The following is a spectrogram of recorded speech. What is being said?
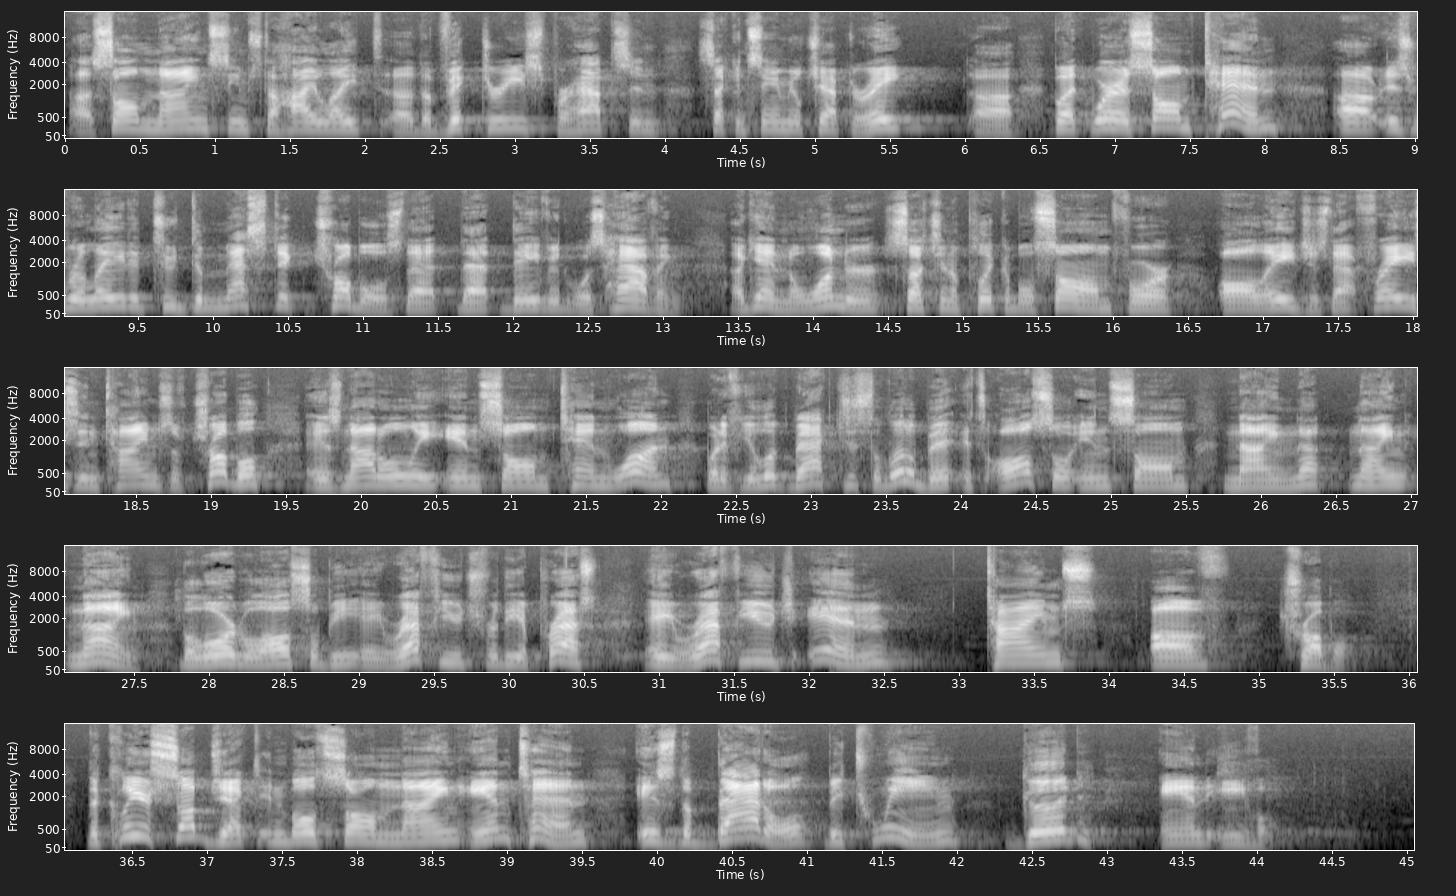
Uh, Psalm 9 seems to highlight uh, the victories, perhaps in 2 Samuel chapter 8. Uh, but whereas Psalm 10 uh, is related to domestic troubles that, that David was having. Again, no wonder such an applicable psalm for all ages. That phrase in times of trouble is not only in Psalm 10:1, but if you look back just a little bit, it's also in Psalm 9:9. The Lord will also be a refuge for the oppressed, a refuge in times of trouble. The clear subject in both Psalm 9 and 10 is the battle between good and evil.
